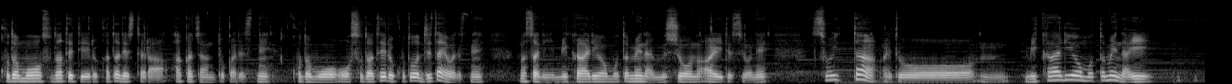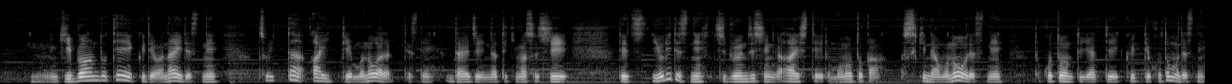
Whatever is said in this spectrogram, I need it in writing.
子供を育てている方でしたら赤ちゃんとかですね子供を育てること自体はですねまさに見返りを求めない無償の愛ですよね。そういった、えっとうん、見返りを求めないギブアンドテイクではないですね。そういった愛っていうものがですね大事になってきますしでよりですね自分自身が愛しているものとか好きなものをですねとことんとやっていくっていうこともですね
